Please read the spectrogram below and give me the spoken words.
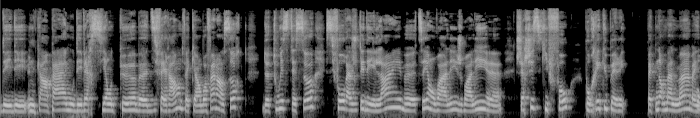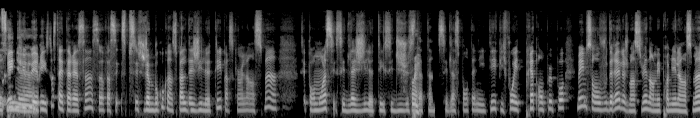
des, des, une campagne ou des versions de pub différentes. Fait qu'on va faire en sorte de twister ça. S'il faut rajouter des lives, tu sais, on va aller, je vais aller chercher ce qu'il faut pour récupérer. Fait que normalement, ben. Pour récupérer. Ça, c'est intéressant, ça. J'aime beaucoup quand tu parles d'agilité parce qu'un lancement, c'est pour moi, c'est de l'agilité, c'est du juste à temps, c'est de la spontanéité. Puis il faut être prête. On peut pas, même si on voudrait, là, je m'en souviens dans mes premiers lancements,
